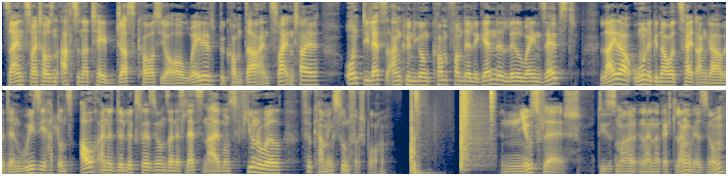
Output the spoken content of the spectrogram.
Sein 2018er Tape Just Cause You're All Waited bekommt da einen zweiten Teil. Und die letzte Ankündigung kommt von der Legende Lil Wayne selbst. Leider ohne genaue Zeitangabe, denn Weezy hat uns auch eine Deluxe-Version seines letzten Albums Funeral für Coming Soon versprochen. Newsflash dieses Mal in einer recht langen Version.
